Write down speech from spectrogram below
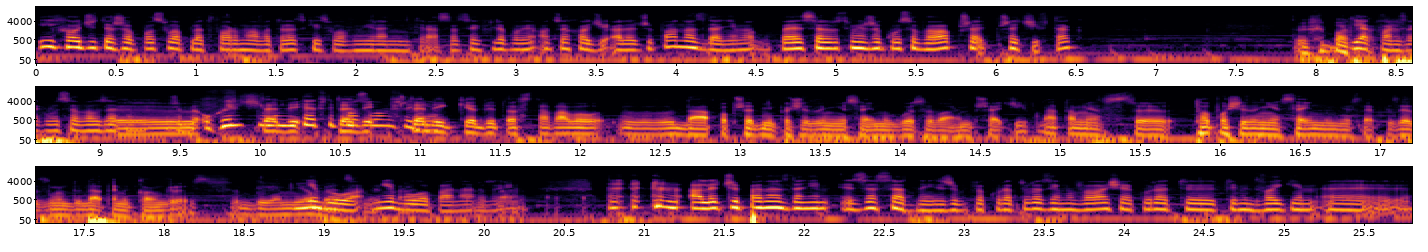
I chodzi też o posła Platformy Obywatelskiej Sławomira Nitrasa. Za chwilę powiem o co chodzi, ale czy pana zdaniem PSL rozumiem, że głosowała prze, przeciw, tak? Chyba Jak tak. pan zagłosował za tym, żeby Yy, uchylić wtedy, immunitety wtedy, posłom, czy wtedy, nie? kiedy to stawało yy, na poprzednim posiedzeniu Sejmu, głosowałem przeciw, natomiast yy, to posiedzenie Sejmu niestety ze względu na ten kongres byłem nieobecny. Nie było, nie tak. było pana, rozumiem. Ale czy pana zdaniem zasadne jest, żeby prokuratura zajmowała się akurat y, tym dwojgiem y,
